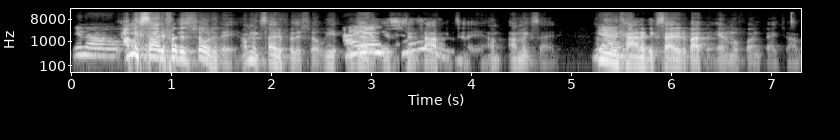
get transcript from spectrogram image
you know, I'm excited for the show today. I'm excited for the show. We, we got an interesting topic today. I'm, I'm excited. I'm even kind of excited about the animal fun fact y'all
